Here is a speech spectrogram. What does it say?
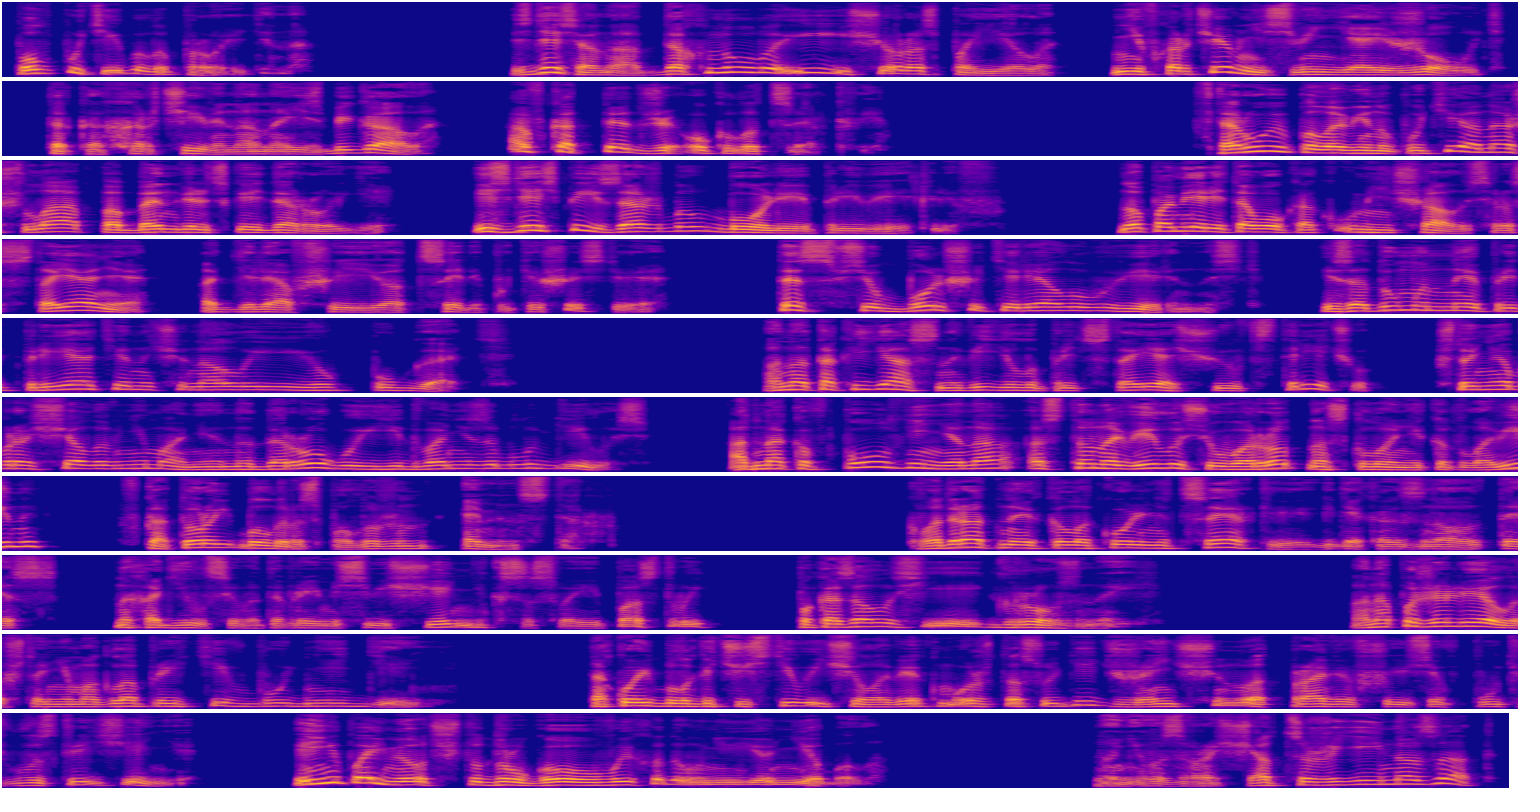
Полпути было пройдено. Здесь она отдохнула и еще раз поела. Не в харчевне свинья и желудь, так как харчевина она избегала, а в коттедже около церкви. Вторую половину пути она шла по Бенвельской дороге, и здесь пейзаж был более приветлив. Но по мере того, как уменьшалось расстояние, отделявшее ее от цели путешествия, Тесс все больше теряла уверенность, и задуманное предприятие начинало ее пугать. Она так ясно видела предстоящую встречу, что не обращала внимания на дорогу и едва не заблудилась. Однако в полдень она остановилась у ворот на склоне котловины, в которой был расположен Эминстер. Квадратная колокольня церкви, где, как знала Тесс, находился в это время священник со своей паствой, показалась ей грозной. Она пожалела, что не могла прийти в будний день. Такой благочестивый человек может осудить женщину, отправившуюся в путь в воскресенье, и не поймет, что другого выхода у нее не было. Но не возвращаться же ей назад.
